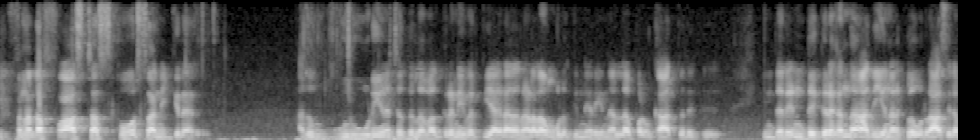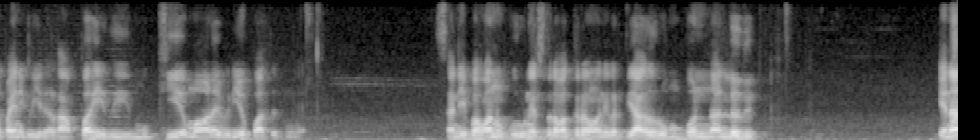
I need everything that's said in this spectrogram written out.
இப்போ நல்லா ஃபாஸ்ட்டாக ஸ்போர்ட்ஸாக நிற்கிறாரு அதுவும் குருவுடைய நட்சத்திரத்தில் வக்ர நிவர்த்தி ஆகிறார். அதனால தான் உங்களுக்கு நிறைய நல்ல பலன் காத்திருக்கு. இந்த ரெண்டு கிரகம் தான் அதிக நாட்கள் ஒரு ராசியில் பயணிக்கக்கூடிய கிரகம் அப்போ இது முக்கியமான வீடியோ பார்த்துக்குங்க. சனி பகவானும் குரு நட்சத்திர வக்ர நிவர்த்தி ஆகிறது ரொம்ப நல்லது. ஏன்னா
